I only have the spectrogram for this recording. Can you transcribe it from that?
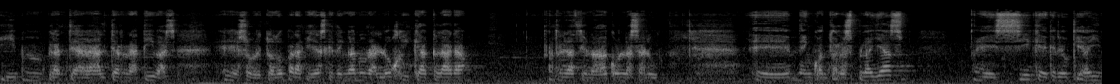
y planteará alternativas, eh, sobre todo para aquellas que tengan una lógica clara relacionada con la salud. Eh, en cuanto a las playas, eh, sí que creo que hay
